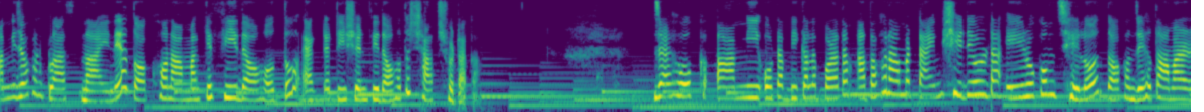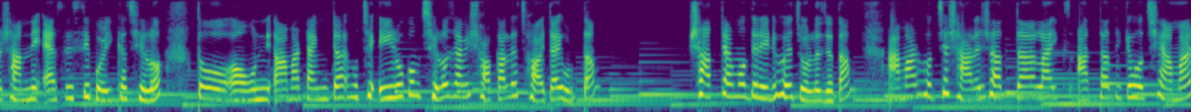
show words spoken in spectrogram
আমি যখন ক্লাস নাইনে, তখন আমাকে ফি দেওয়া হতো, একটা টিউশন ফি দেওয়া হতো সাতশো টাকা। যাই হোক আমি ওটা বিকালে পড়াতাম। আর তখন আমার টাইম শিডিউলটা এইরকম ছিল, তখন যেহেতু আমার সামনে এসএসসি পরীক্ষা ছিল, তো আমার টাইমটা হচ্ছে এইরকম ছিল যে আমি সকালে ছয়টায় উঠতাম। সাতটার মধ্যে রেডি হয়ে চলে যেতাম। আমার হচ্ছে সাড়ে সাতটা লাইক আটটা থেকে হচ্ছে আমার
